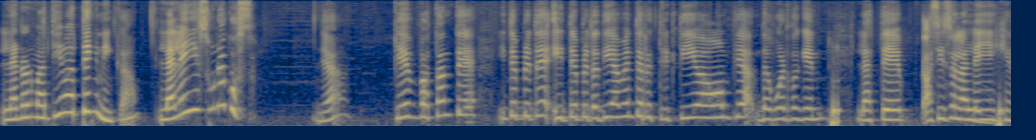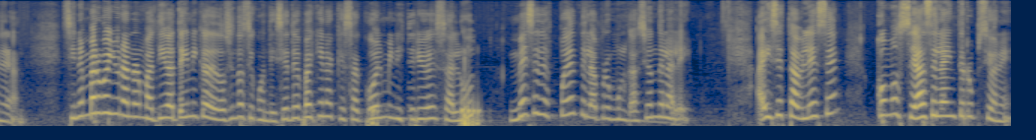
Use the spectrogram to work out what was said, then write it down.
La normativa técnica, la ley es una cosa, ¿ya? que es bastante interpretativamente restrictiva o amplia, de acuerdo a quien la esté, así son las leyes en general. Sin embargo, hay una normativa técnica de 257 páginas que sacó el Ministerio de Salud meses después de la promulgación de la ley. Ahí se establecen cómo se hacen las interrupciones,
